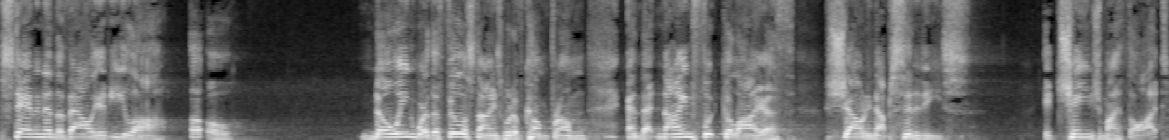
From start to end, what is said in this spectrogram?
standing in the valley of Elah. Uh oh. Knowing where the Philistines would have come from and that nine foot Goliath shouting obscenities, it changed my thought.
